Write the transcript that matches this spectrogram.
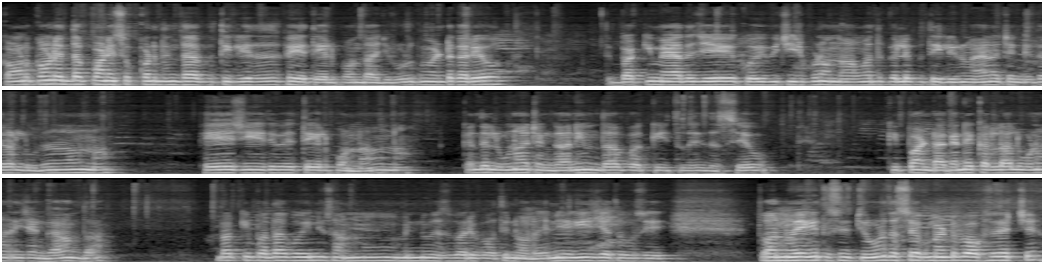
ਕੌਣ ਕੌਣ ਇਦਾਂ ਪਾਣੀ ਸੁੱਕਣ ਦਿੰਦਾ ਪਤੀਲੇ ਦਾ, ਤੇ ਫੇਰ ਤੇਲ ਪਾਉਂਦਾ, ਜਰੂਰ ਕਮੈਂਟ ਕਰਿਓ। ਤੇ ਬਾਕੀ ਮੈਂ ਤਾਂ ਜੇ ਕੋਈ ਵੀ ਚੀਜ਼ ਬਣਾਉਂਦਾ ਹਾਂ ਤਾਂ ਪਹਿਲੇ ਪਤੀਲੇ ਨੂੰ ਐ ਨਾ ਚੰਗੀ ਤਰ੍ਹਾਂ ਲੂਣਾ ਹੁੰਨਾ ਫੇਰ ਚੀਜ਼ ਦੇ ਵਿੱਚ ਤੇਲ ਪਾਉਣਾ ਹੁੰਨਾ ਕਹਿੰਦੇ ਲੂਣਾ ਚੰਗਾ ਨਹੀਂ ਹੁੰਦਾ, ਬਾਕੀ ਤੁਸੀਂ ਦੱਸਿਓ ਕਿ ਭਾਂਡਾ ਕਹਿੰਦੇ ਕੱਲਾ ਲੂਣਾ ਨਹੀਂ ਚੰਗਾ ਹੁੰਦਾ। ਬਾਕੀ ਪਤਾ ਕੋਈ ਨਹੀਂ, ਸਾਨੂੰ, ਮੈਨੂੰ ਇਸ ਬਾਰੇ ਬਹੁਤੀ ਨੌਲੇਜ ਨਹੀਂ ਹੈਗੀ, ਜੇ ਤੁਸੀਂ, ਤੁਹਾਨੂੰ ਇਹ ਕਿ ਤੁਸੀਂ ਜਰੂਰ ਦੱਸਿਓ ਕਮੈਂਟ ਬਾਕਸ ਵਿੱਚ।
